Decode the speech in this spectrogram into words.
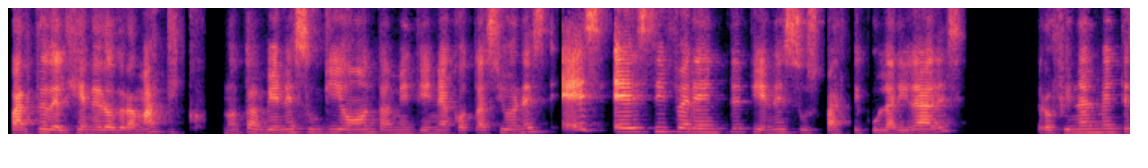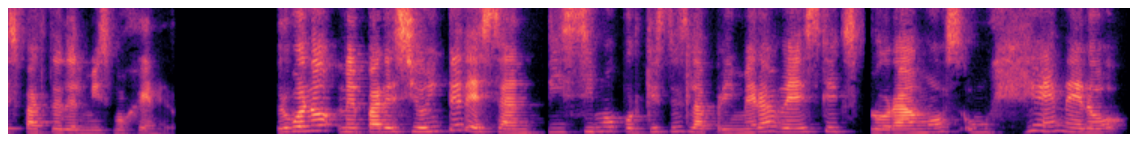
parte del género dramático, ¿no? También es un guion, también tiene acotaciones, es, es diferente, tiene sus particularidades, pero finalmente es parte del mismo género. Pero bueno, me pareció interesantísimo porque esta es la primera vez que exploramos un género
